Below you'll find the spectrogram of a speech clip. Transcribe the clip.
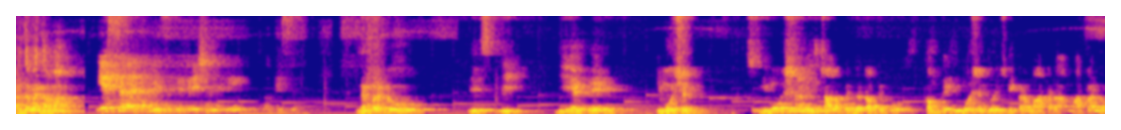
అర్థమైందమ్మా ఎస్ సార్ అర్థమైంది సార్ ప్రిపరేషన్ అనేది. Okay sir number two is ఈ ఈ అంటే ఇమోషన్ సో ఇమోషన్ అనేది చాలా పెద్ద టాపిక్ కంప్లీట్ ఇమోషన్ గురించి నేను ఇక్కడ మాట్లాడ మాట్లాడను.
